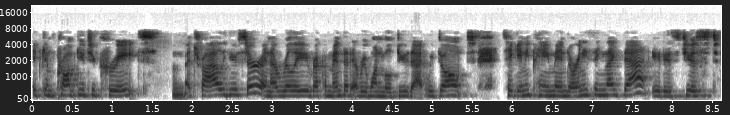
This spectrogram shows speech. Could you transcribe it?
it can prompt you to create um, a trial user. And I really recommend that everyone will do that. We don't take any payment or anything like that. It is just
